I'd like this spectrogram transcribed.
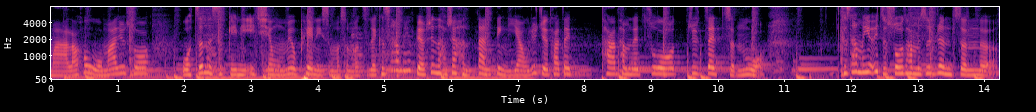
妈，然后我妈就说，我真的是给你一千，我没有骗你什么什么之类。可是他们又表现的好像很淡定一样，我就觉得他在他他们在作，就在整我。可是他们又一直说他们是认真的。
